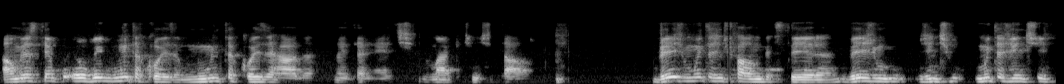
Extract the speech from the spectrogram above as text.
Ao mesmo tempo, eu vejo muita coisa, muita coisa errada na internet, no marketing digital. Vejo muita gente falando besteira, vejo gente, muita gente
